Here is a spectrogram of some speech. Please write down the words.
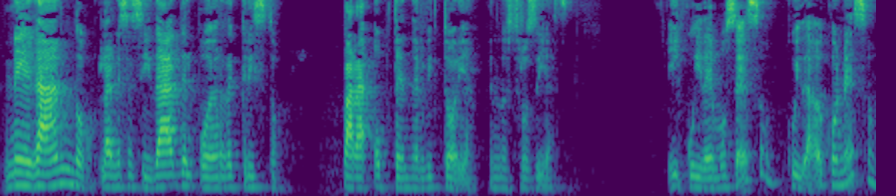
negando la necesidad del poder de Cristo para obtener victoria en nuestros días. Y cuidemos eso, cuidado con eso.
